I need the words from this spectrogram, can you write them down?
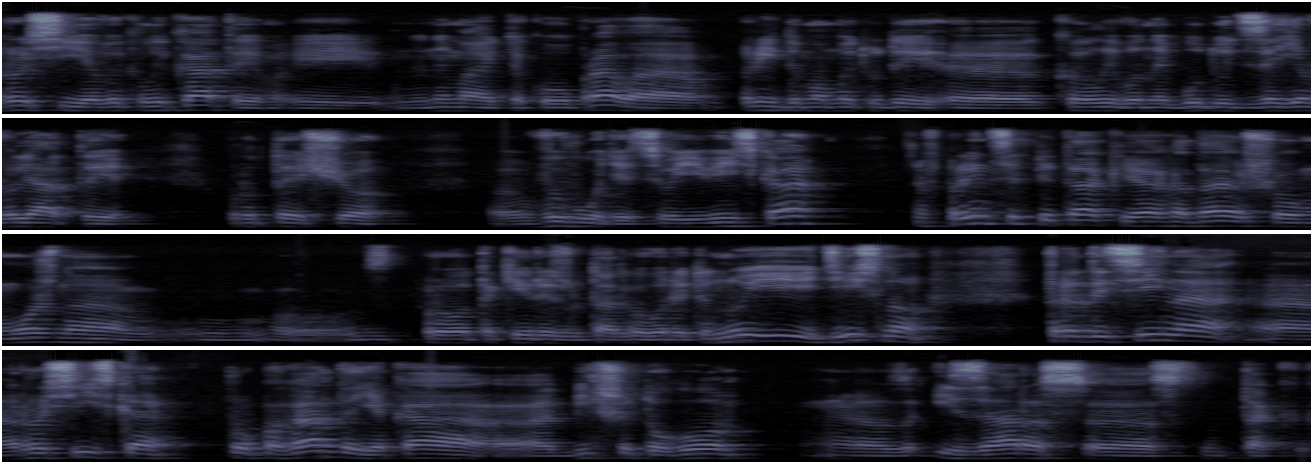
Росія викликати, і не мають такого права. Прийдемо ми туди, е, коли вони будуть заявляти про те, що е, виводять свої війська. В принципі, так я гадаю, що можна про такий результат говорити. Ну і дійсно традиційна е, російська пропаганда, яка е, більше того. е, І зараз так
